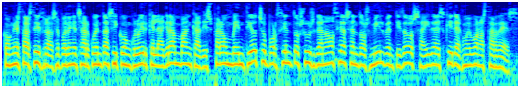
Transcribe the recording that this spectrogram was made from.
Con estas cifras se pueden echar cuentas y concluir que la gran banca dispara un 28% sus ganancias en 2022. Aida Esquireg, muy buenas tardes.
